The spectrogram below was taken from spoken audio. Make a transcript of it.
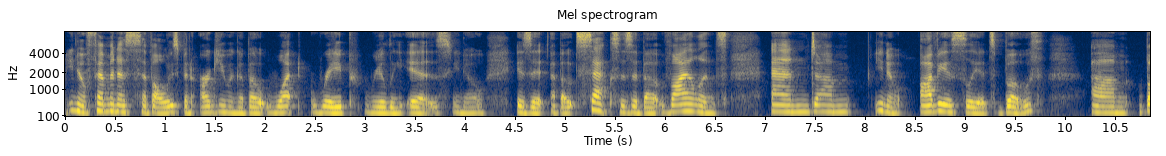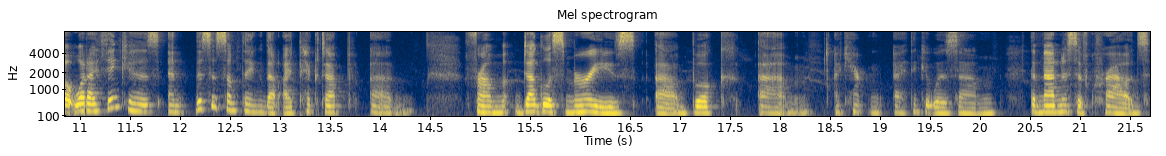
you know feminists have always been arguing about what rape really is. You know is it about sex? Is it about violence? And um, you know, obviously it's both. Um, but what I think is, and this is something that I picked up um, from Douglas Murray's uh, book. Um, I can't. I think it was um, the madness of crowds.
